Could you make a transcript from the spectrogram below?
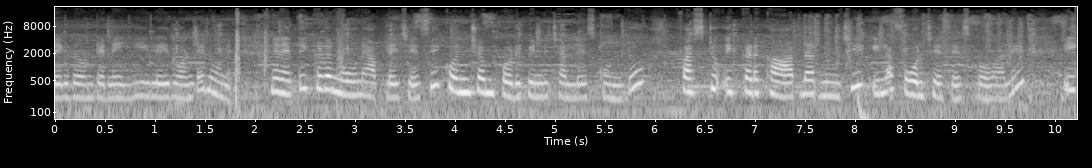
లేదు అంటే నెయ్యి లేదు అంటే నూనె. నేనైతే ఇక్కడ నూనె అప్లై చేసి కొంచెం పొడి పిండి చల్లేసుకుంటూ ఫస్ట్ ఇక్కడ కార్నర్ నుంచి ఇలా ఫోల్డ్ చేసేసుకోవాలి. ఈ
